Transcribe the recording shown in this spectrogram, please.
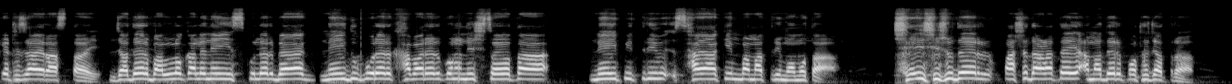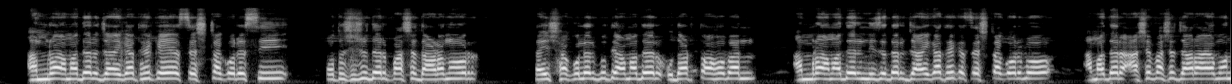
কেটে যায় রাস্তায়। যাদের বাল্যকালে নেই স্কুলের ব্যাগ, নেই দুপুরের খাবারের কোনো নিশ্চয়তা, নেই পিতৃ ছায়া কিংবা মাতৃ মমতা সেই শিশুদের পাশে দাঁড়াতেই আমাদের পথযাত্রা। আমরা আমাদের জায়গা থেকে চেষ্টা করেছি পথ শিশুদের পাশে দাঁড়ানোর। তাই সকলের প্রতি আমাদের উদার্ত আহ্বান, আমরা আমাদের নিজেদের জায়গা থেকে চেষ্টা করব। আমাদের আশেপাশে যারা এমন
